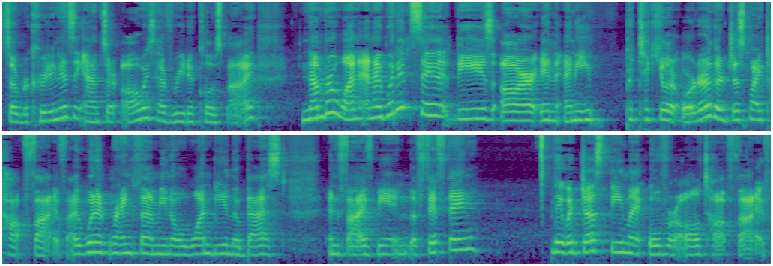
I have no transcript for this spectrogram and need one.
So, recruiting is the answer. Always have Rita close by. Number one, and I wouldn't say that these are in any particular order, they're just my top five. I wouldn't rank them, you know, one being the best and five being the fifth thing. They would just be my overall top five.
